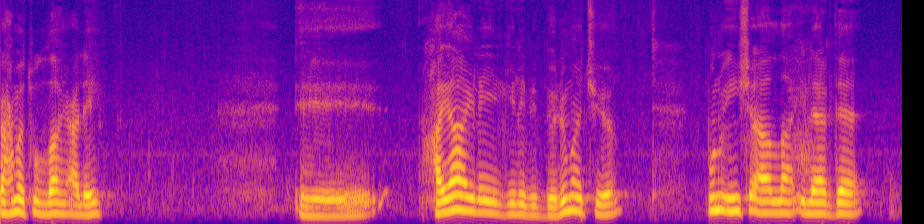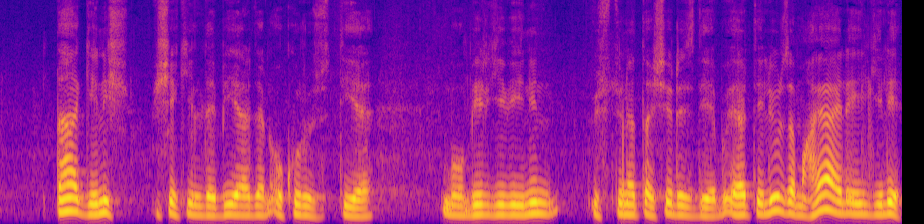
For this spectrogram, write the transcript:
rahmetullahi aleyh e, haya ile ilgili bir bölüm açıyor. Bunu inşallah ileride daha geniş bir şekilde bir yerden okuruz diye bu bir givinin üstüne taşırız diye bu erteliyoruz ama haya ile ilgili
